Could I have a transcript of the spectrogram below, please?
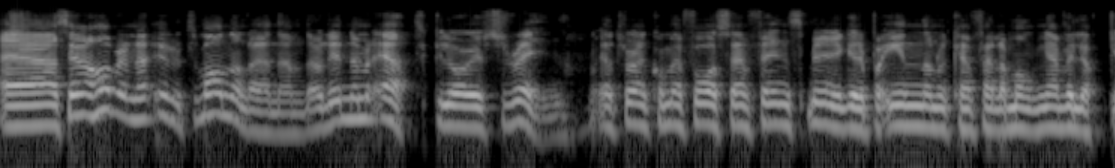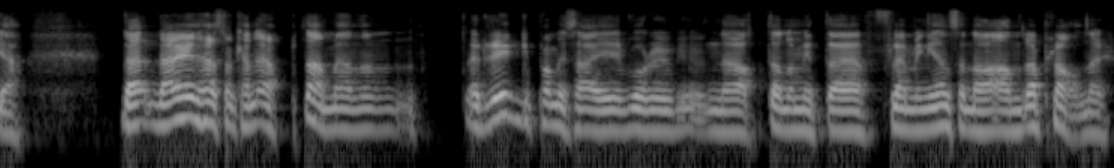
Eh, sedan har vi den här utmanaren jag nämnde och det är nummer ett, Glorious Rain. Jag tror den kommer få sig en fin smygare på innan och kan fälla många vid lucka. Där, där är den här som kan öppna men rygg på Messiah vore nöten om inte Flemming Jensen har andra planer.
